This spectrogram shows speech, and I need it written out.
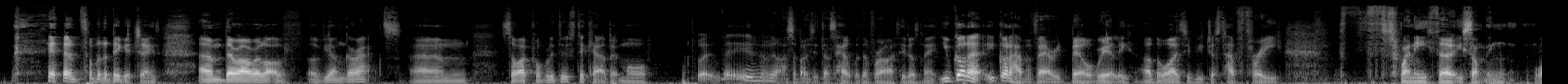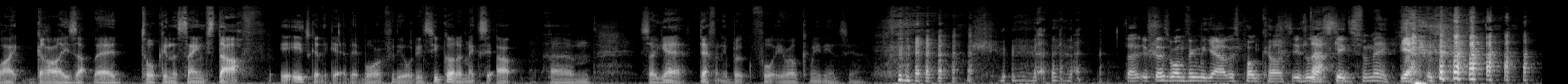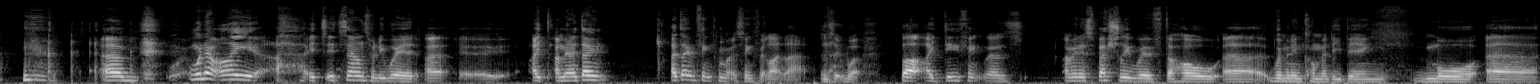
some of the bigger chains, um, there are a lot of, of younger acts. Um, so I probably do stick out a bit more. I suppose it does help with the variety, doesn't it? You've got to you've got to have a varied bill, really. Otherwise, if you just have three 20, 30 something white guys up there talking the same stuff, it is going to get a bit boring for the audience. You've got to mix it up. Um, so yeah, definitely book forty year old comedians. Yeah, if there's one thing we get out of this podcast, is less That's it. gigs for me. yeah. Um, well, no, I. It it sounds really weird. I, uh, I, I mean, I don't, I don't think promoters think of it like that, as it were. But I do think there's. I mean, especially with the whole uh, women in comedy being more. Uh,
